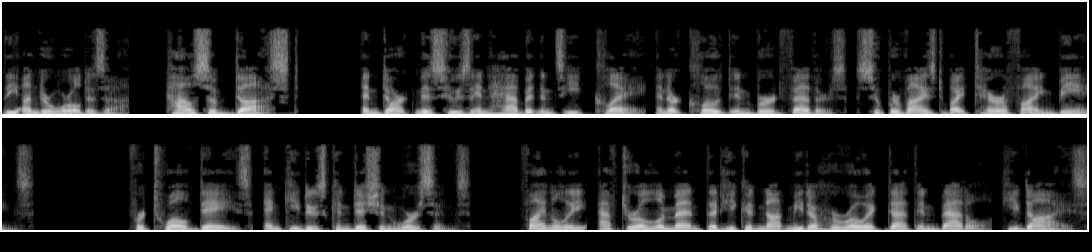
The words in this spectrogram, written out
The underworld is a house of dust and darkness whose inhabitants eat clay, and are clothed in bird feathers, supervised by terrifying beings. For twelve days, Enkidu's condition worsens. Finally, after a lament that he could not meet a heroic death in battle, he dies.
